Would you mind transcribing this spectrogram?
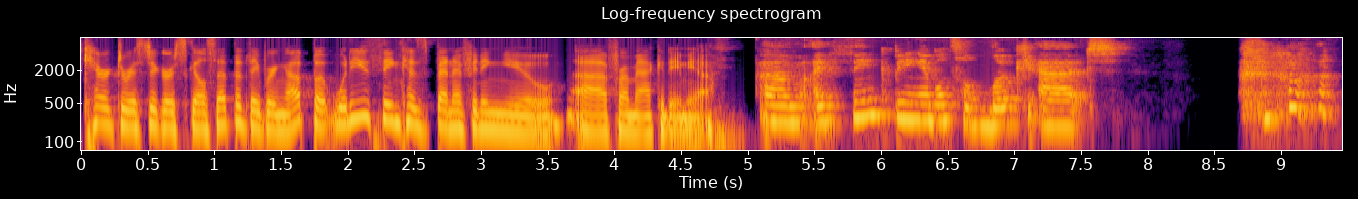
characteristic or skill set that they bring up. But what do you think has benefiting you uh, from academia? Um, I think being able to look at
